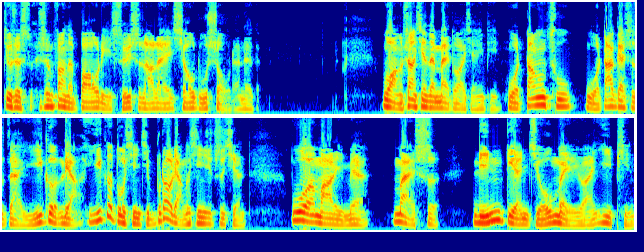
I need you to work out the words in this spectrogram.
就是随身放在包里，随时拿来消毒手的那个。网上现在卖多少钱一瓶？我当初我大概是在一个两一个多星期，不到两个星期之前，沃尔玛里面卖是零点九美元一瓶。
